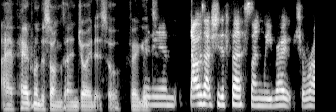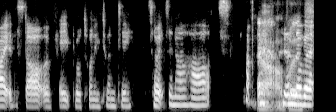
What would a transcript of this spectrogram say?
I have heard one of the songs. I enjoyed it, so very good. Brilliant. That was actually the first song we wrote right at the start of April 2020. So it's in our hearts. Ah, I love it.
